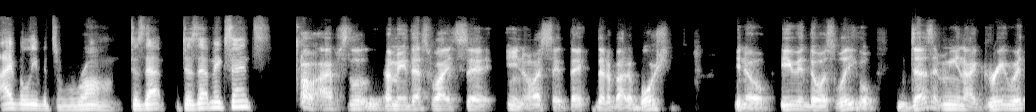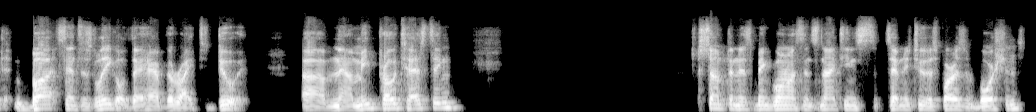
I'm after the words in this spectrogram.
I believe it's wrong. Does that does that make sense? Oh, absolutely. I mean, that's why I said, you know, I said that, that about abortion you know, even though it's legal, doesn't mean I agree with it. But since it's legal, they have the right to do it. Um, now, me protesting something that's been going on since 1972 as far as abortions.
